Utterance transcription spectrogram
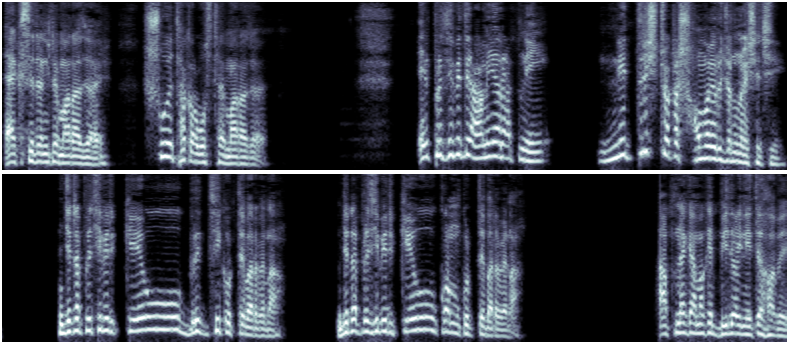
অ্যাক্সিডেন্টে মারা যায়, শুয়ে থাকা অবস্থায় মারা যায়। এই পৃথিবীতে আমি আর আপনি নির্দিষ্ট একটা সময়ের জন্য এসেছি, যেটা পৃথিবীর কেউ বৃদ্ধি করতে পারবে না, যেটা পৃথিবীর কেউ কম করতে পারবে না। আপনাকে আমাকে বিদায় নিতে হবে।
